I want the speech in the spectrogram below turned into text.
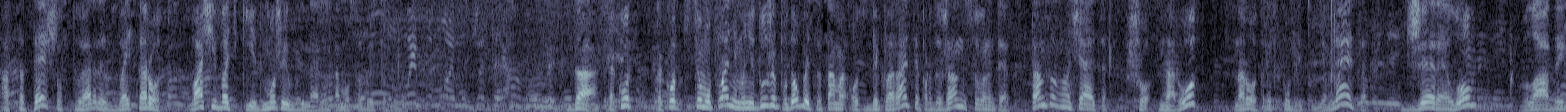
а це те, що ствердив весь народ. Ваші батьки, може і ви навіть там особисто були. Ми, по-моєму, вже теж були. Да, так от, так от в цьому плані мені дуже подобається саме от декларація про державний суверенітет. Там зазначається, що народ, народ республіки є джерелом влади.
